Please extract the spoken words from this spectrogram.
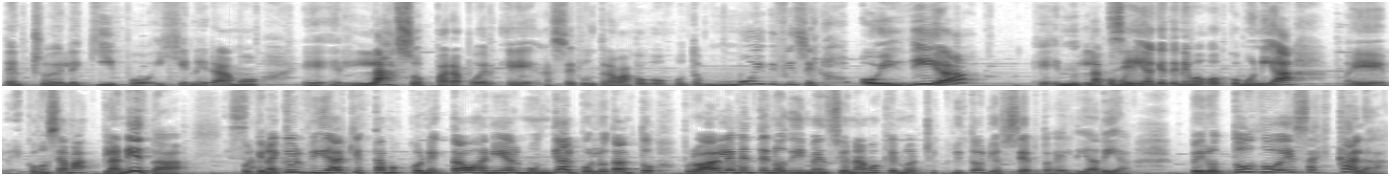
dentro del equipo y generamos eh, lazos para poder eh, hacer un trabajo conjunto es muy difícil. Hoy día, en la comunidad Sí. que tenemos, o comunidad, eh, ¿cómo se llama? Planeta. Porque no hay que olvidar que estamos conectados a nivel mundial, por lo tanto, probablemente no dimensionamos que nuestro escritorio es cierto, es el día a día, pero todo es a escala.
